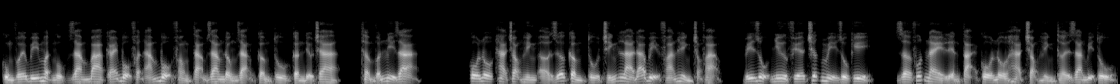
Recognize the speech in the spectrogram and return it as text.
cùng với bí mật ngục giam ba cái bộ phận ám bộ phòng tạm giam đồng dạng cầm tù cần điều tra, thẩm vấn mỹ dạ. Cô nộ hạ trọng hình ở giữa cầm tù chính là đã bị phán hình trọng phạm, ví dụ như phía trước mỹ dù kỳ giờ phút này liền tại cô nộ hạ trọng hình thời gian bị tù.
